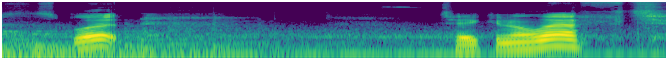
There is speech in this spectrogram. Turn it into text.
Here's the split. Taking a left.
